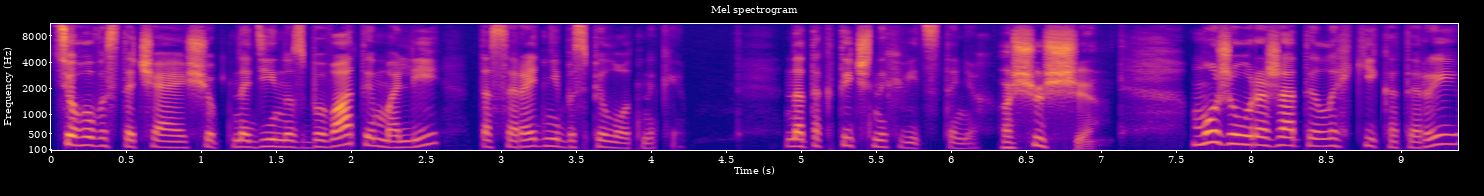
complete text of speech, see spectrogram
Цього вистачає, щоб надійно збивати малі та середні безпілотники. На тактичних відстанях. А що ще? може уражати легкі катери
